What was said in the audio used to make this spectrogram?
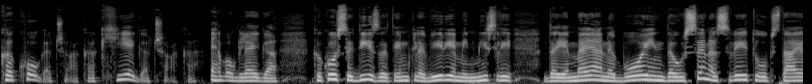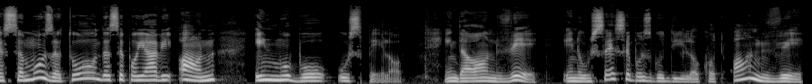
kako ga čaka, kje ga čaka. Evo, glej ga, kako sedi za tem klavirjem in misli, da je meja nebo in da vse na svetu obstaja samo zato, da se pojavi on in mu bo uspelo. In da on ve, in vse se bo zgodilo, kot on ve,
